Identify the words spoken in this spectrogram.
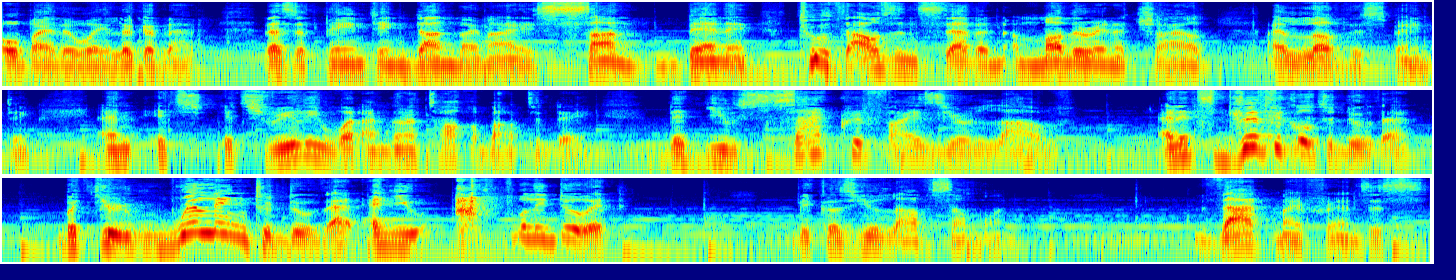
Oh, by the way, look at that. That's a painting done by my son, Bennett, 2007, A Mother and a Child. I love this painting. And it's, it's really what I'm going to talk about today. That you sacrifice your love. And it's difficult to do that, but you're willing to do that and you actually do it because you love someone. That, my friends, is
